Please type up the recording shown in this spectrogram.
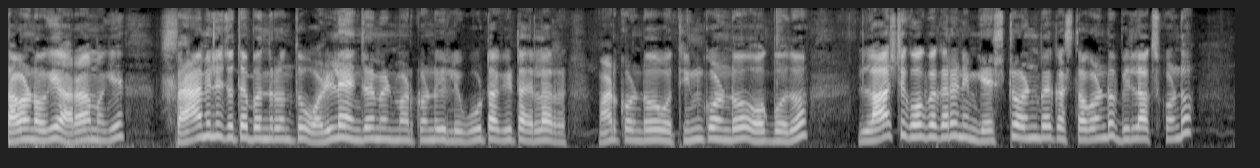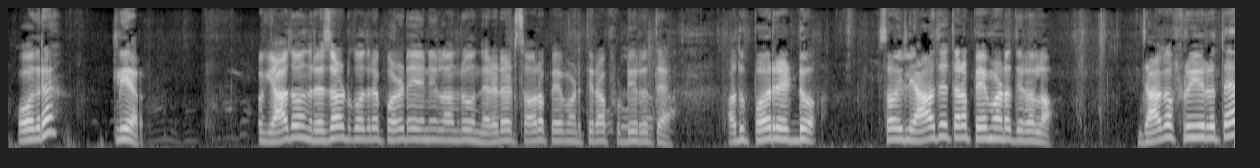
ತಗೊಂಡೋಗಿ ಆರಾಮಾಗಿ ಫ್ಯಾಮಿಲಿ ಜೊತೆ ಬಂದ್ರಂತೂ ಒಳ್ಳೆ ಎಂಜಾಯ್ಮೆಂಟ್ ಮಾಡ್ಕೊಂಡು ಇಲ್ಲಿ ಊಟ ಗೀಟ ಎಲ್ಲ ಮಾಡ್ಕೊಂಡು, ತಿನ್ಕೊಂಡು ಹೋಗ್ಬೋದು. ಲಾಸ್ಟಿಗೆ ಹೋಗ್ಬೇಕಾದ್ರೆ ನಿಮ್ಗೆ ಎಷ್ಟು ಹಣ್ಣು ಬೇಕು ಅಷ್ಟು ತೊಗೊಂಡು ಬಿಲ್ ಹಾಕ್ಸ್ಕೊಂಡು ಹೋದ್ರೆ ಕ್ಲಿಯರ್. ಇವಾಗ ಯಾವುದೋ ಒಂದು ರೆಸಾರ್ಟ್ಗೆ ಹೋದ್ರೆ ಪರ್ ಡೇ ಏನಿಲ್ಲ ಅಂದರೂ ಒಂದು ಎರಡೆರಡು ಸಾವಿರ ಪೇ ಮಾಡ್ತೀರಾ, ಫುಡ್ ಇರುತ್ತೆ. ಅದು ಪರ್ ಹೆಡ್ಡು. ಸೊ ಇಲ್ಲಿ ಯಾವುದೇ ಥರ ಪೇ ಮಾಡೋದಿರಲ್ಲ. ಜಾಗ ಫ್ರೀ ಇರುತ್ತೆ.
